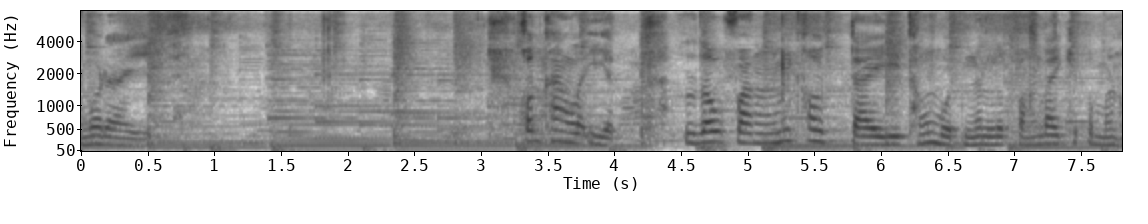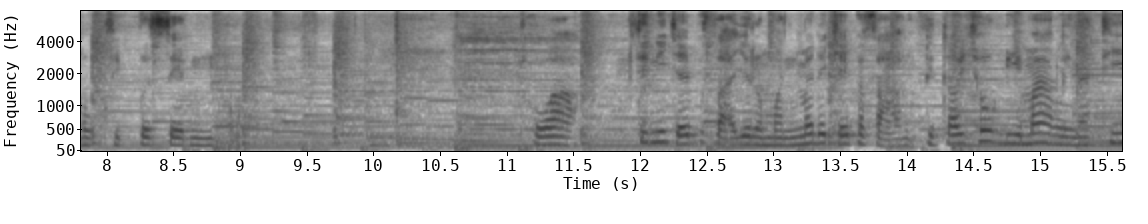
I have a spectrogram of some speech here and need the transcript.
เมื่อไหรค่อนข้างละเอียด เราฟังไม่เข้าใจทั้งหมดนั้นเราฟังได้แค่ประมาณ 60%เพราะว่า ที่นี่ใช้ภาษาเยอรมันไม่ได้ใช้ภาษาอังกฤษเราโชคดีมากเลยนะ ที่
